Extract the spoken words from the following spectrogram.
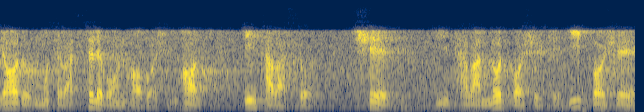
یاد و متوسل به آنها باشیم. حال این توسل چه تولد باشه که عید باشه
